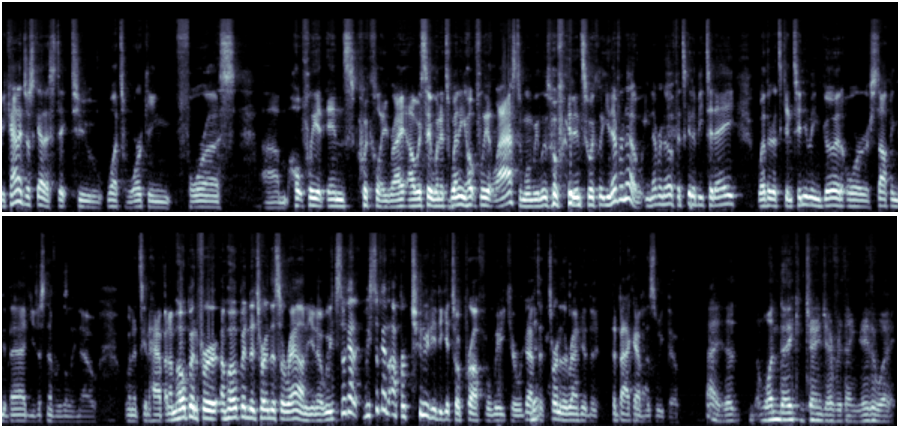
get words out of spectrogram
we kind of just got to stick to what's working for us. Um, hopefully it ends quickly, right? I always say when it's winning, hopefully it lasts, and when we lose, hopefully it ends quickly. You never know. You never know if it's going to be today, whether it's continuing good or stopping the bad. You just never really know when it's going to happen. I'm hoping for I'm hoping to turn this around. You know, we still got we still got an opportunity to get to a profitable week here. We're gonna have to turn it around here the, the back half of this week, though. Hey, one day can change everything. Either way.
